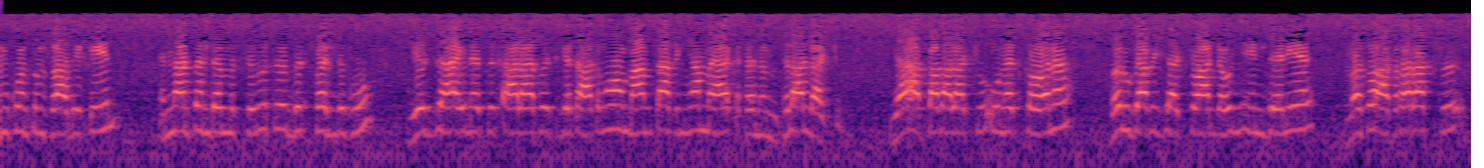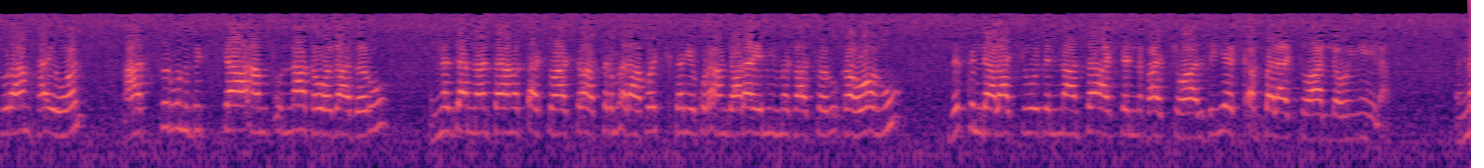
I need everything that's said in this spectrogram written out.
ኢንኩንቱም ሳዲቂን እናንተ እንደምትሉት ብትፈልጉ የዚህ አይነት ቃላቶች ገጣጥሞ ማምጣት እኛም አያቅተንም ትላላችሁ። ያ አባባላችሁ እውነት ከሆነ በሉ ጋብዣችኋለሁኝ እንደኔ መቶ አስራ አራት ሱራም ሳይሆን አስሩን ብቻ አምጡና ተወዳደሩ እነዚያ እናንተ ያመጣችኋቸው አስር ምዕራፎች ከኔ ቁርአን ጋር የሚመሳሰሉ ከሆኑ ልክ እንዳላችሁት እናንተ አሸንፋችኋል ብዬ እቀበላችኋለሁኝ ይላል። እና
